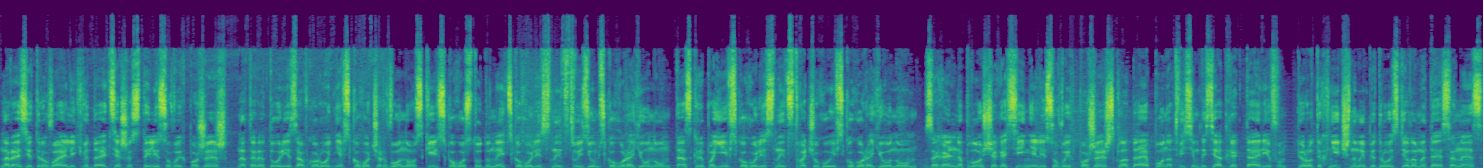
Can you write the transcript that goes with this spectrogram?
Наразі триває ліквідація шести лісових пожеж на території Завгороднівського, Червонооскільського, Студенецького лісництва Ізюмського району та Скрипаївського лісництва Чугуївського району. Загальна площа гасіння лісових пожеж складає понад 80 гектарів. Піротехнічними підрозділами ДСНС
